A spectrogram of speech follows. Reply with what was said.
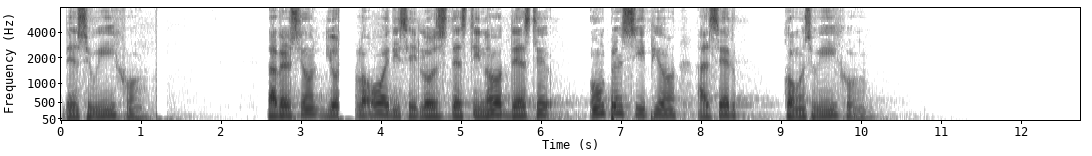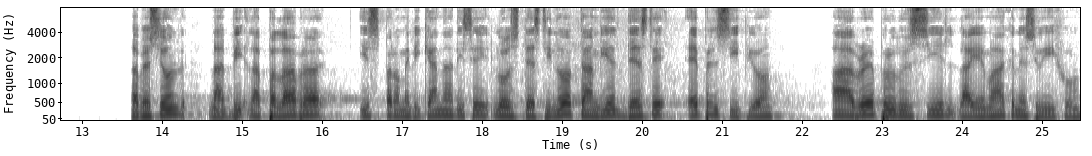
de su Hijo. La versión Dios habla hoy dice, los destinó desde un principio a ser como su Hijo. La versión, la, la palabra hispanoamericana dice, los destinó también desde el principio a reproducir la imagen de su Hijo,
